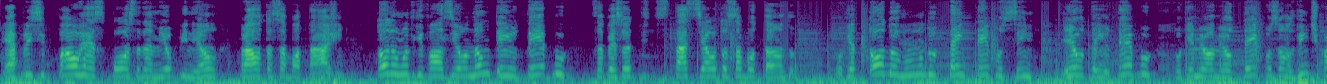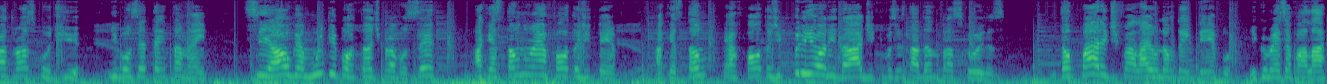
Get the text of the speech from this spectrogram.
é a principal resposta, na minha opinião, para auto-sabotagem. Todo mundo que fala assim, eu não tenho tempo, essa pessoa está se auto-sabotando. Porque todo mundo tem tempo sim. Eu tenho tempo, porque meu, meu tempo são 24 horas por dia. E você tem também. Se algo é muito importante para você, a questão não é a falta de tempo. A questão é a falta de prioridade que você está dando para as coisas. Então pare de falar eu não tenho tempo e comece a falar,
